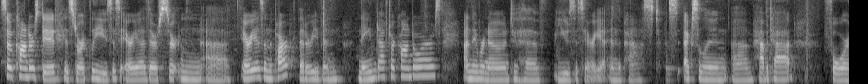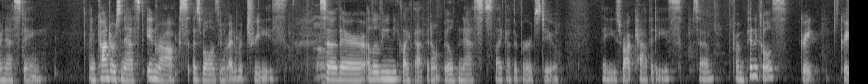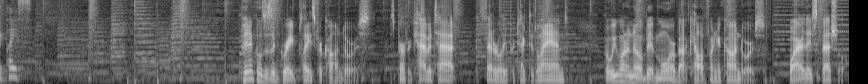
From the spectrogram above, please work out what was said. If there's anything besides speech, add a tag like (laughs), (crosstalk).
So, condors did historically use this area. There are certain uh, areas in the park that are even named after condors, and they were known to have used this area in the past. It's excellent um, habitat for nesting. And condors nest in rocks as well as in redwood trees. Oh. So they're a little unique like that. They don't build nests like other birds do. They use rock cavities. So from Pinnacles, great, great place. Pinnacles is a great place for condors. It's perfect habitat, federally protected land, but we want to know a bit more about California condors. Why are they special?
